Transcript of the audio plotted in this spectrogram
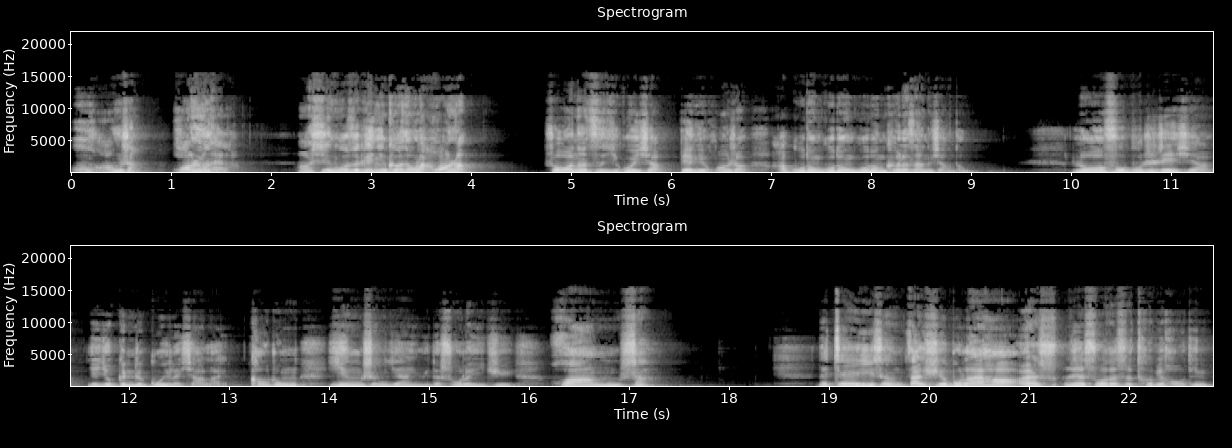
皇上，皇上来了！啊，辛苦子给您磕头了，皇上。”说完呢，自己跪下，便给皇上啊咕咚咕咚咕咚磕了三个响头。罗敷不知这下，也就跟着跪了下来，口中莺声燕语的说了一句：“皇上。”那这一声咱学不来哈，哎，人家说的是特别好听，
